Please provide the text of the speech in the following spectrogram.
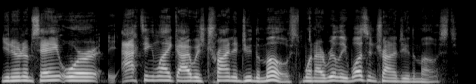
You know what I'm saying? Or acting like I was trying to do the most when I really wasn't trying to do the most.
